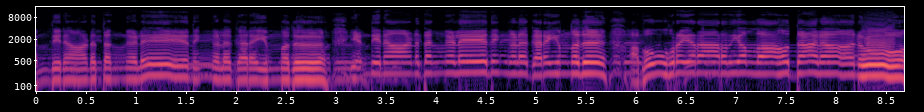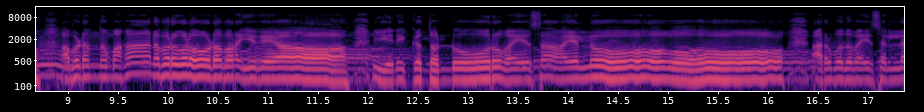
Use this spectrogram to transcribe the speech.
എന്തിനാണ് തങ്ങളെ നിങ്ങൾ കരയുന്നത്? എന്തിനാണ് തങ്ങളെ നിങ്ങൾ കരയുന്നത്? അബൂഹുറൈറ റളിയല്ലാഹു തആല താലാനു അവിടുന്ന് മഹാനവറുകളോട് പറയുകയാ എനിക്ക് തൊണ്ണൂറ് വയസ്സായല്ലോ. അറുപത് വയസ്സല്ല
